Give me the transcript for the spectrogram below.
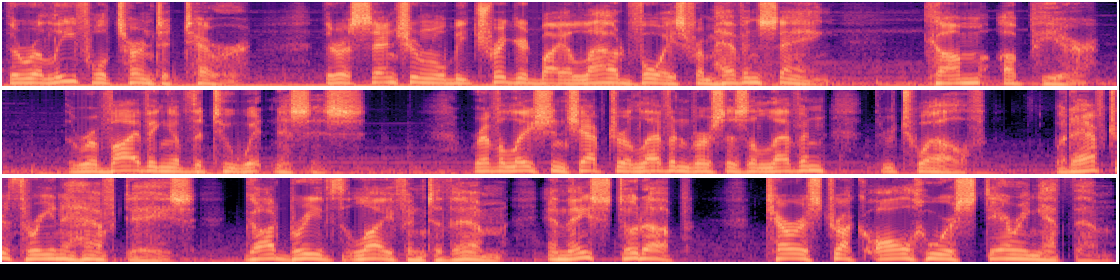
the relief will turn to terror. Their ascension will be triggered by a loud voice from heaven saying, Come up here. The reviving of the two witnesses. Revelation chapter 11, verses 11 through 12. But after three and a half days, God breathed life into them, and they stood up. Terror struck all who were staring at them.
